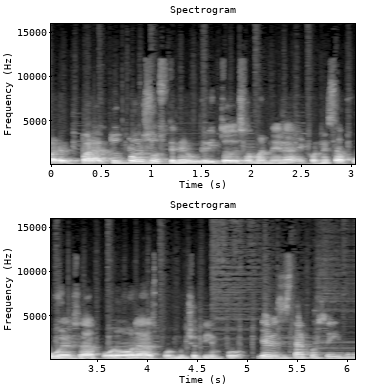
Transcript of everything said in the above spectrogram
para, para tú poder sostener un grito de esa manera y con esa fuerza por horas, por mucho tiempo, Debes estar poseído.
